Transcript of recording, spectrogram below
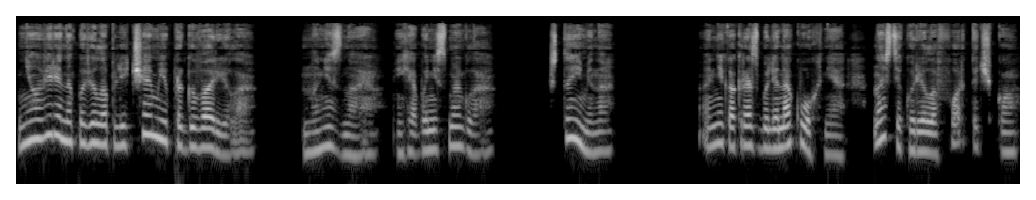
неуверенно повела плечами и проговорила. «Ну, не знаю, я бы не смогла». «Что именно?» Они как раз были на кухне. Настя курила форточку,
